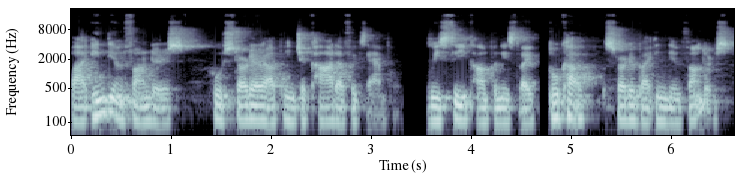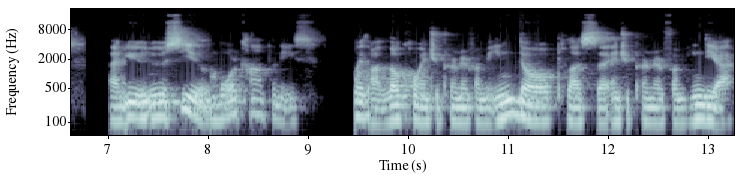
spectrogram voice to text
by Indian founders who started up in Jakarta, for example. We see companies like Bukka started by Indian founders. And you, you see more companies with a local entrepreneur from Indo plus an entrepreneur from India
